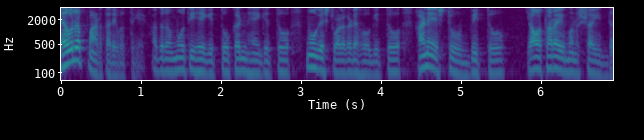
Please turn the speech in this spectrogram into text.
ಡೆವಲಪ್ ಮಾಡ್ತಾರೆ ಇವತ್ತಿಗೆ. ಅದರ ಮೂತಿ ಹೇಗಿತ್ತು ಕಣ್ಣು ಹೇಗಿತ್ತು ಮೂಗೆಷ್ಟು ಒಳಗಡೆ ಹೋಗಿತ್ತು ಹಣೆ ಎಷ್ಟು ಉಬ್ಬಿತ್ತು ಯಾವ ಥರ ಈ ಮನುಷ್ಯ ಇದ್ದ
